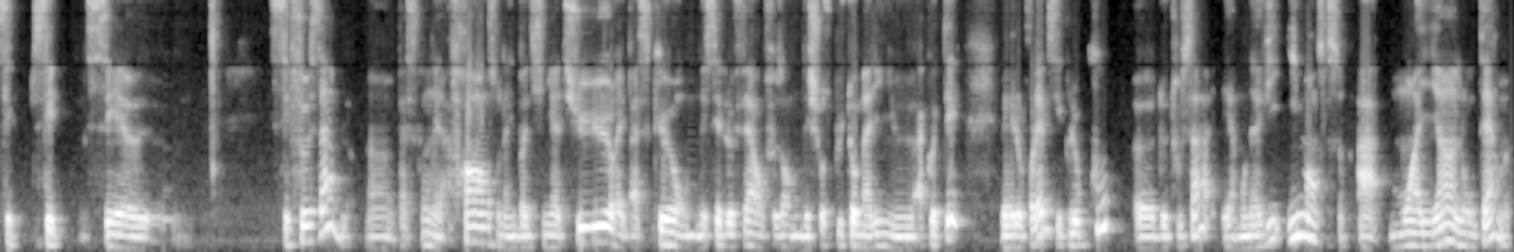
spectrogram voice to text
c'est c'est faisable hein, parce qu'on est la France, on a une bonne signature et parce qu'on essaie de le faire en faisant des choses plutôt malignes euh, à côté. Mais le problème, c'est que le coût euh, de tout ça est, à mon avis, immense. À moyen, long terme,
